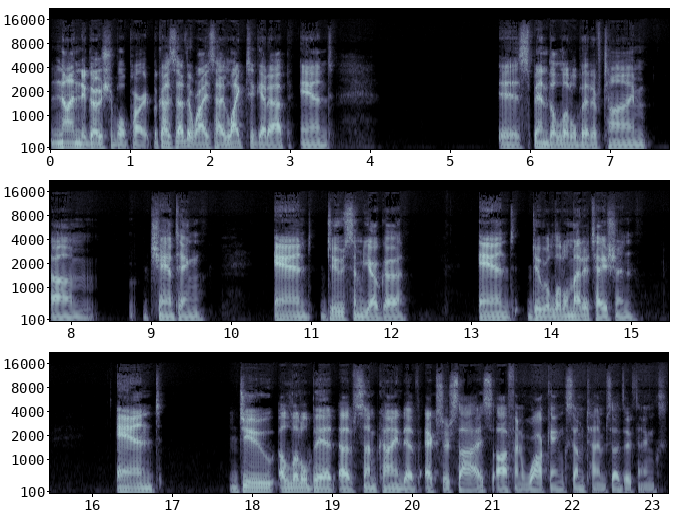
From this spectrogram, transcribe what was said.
non-negotiable part because otherwise I like to get up and uh, spend a little bit of time um, chanting and do some yoga and do a little meditation and do a little bit of some kind of exercise, often walking, sometimes other things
